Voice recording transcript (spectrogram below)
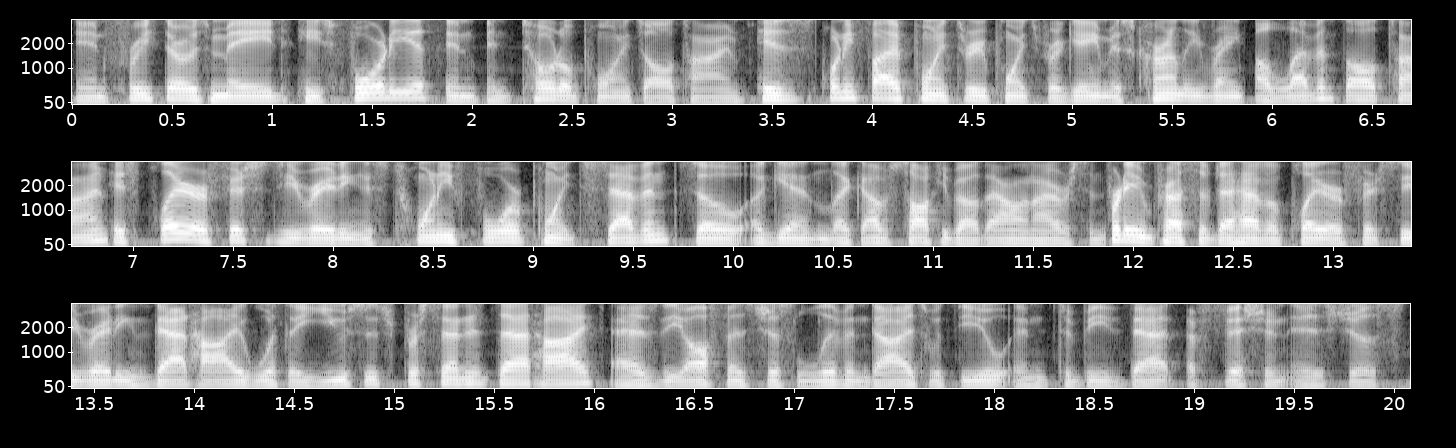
in free throws made. He's 40th in, in total points all time. His 25.3 points per game is currently ranked 11th all time. His player efficiency rating is 24.7. So, again, like I was talking about Allen Iverson, pretty impressive to have a player efficiency rating rating that high with a usage percentage that high, as the offense just live and dies with you, and to be that efficient is just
